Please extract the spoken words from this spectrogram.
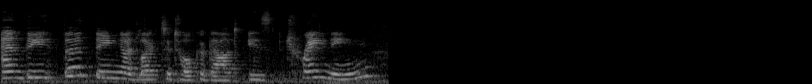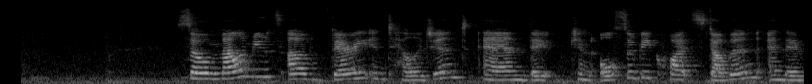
And the third thing I'd like to talk about is training. So Malamutes are very intelligent and they can also be quite stubborn and they're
